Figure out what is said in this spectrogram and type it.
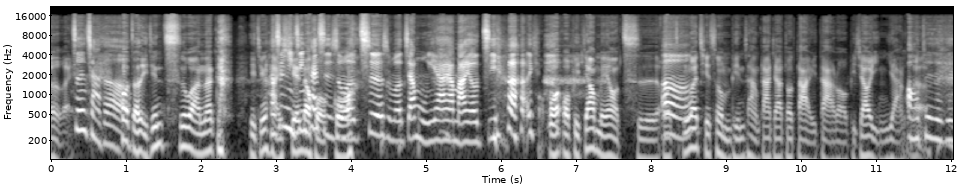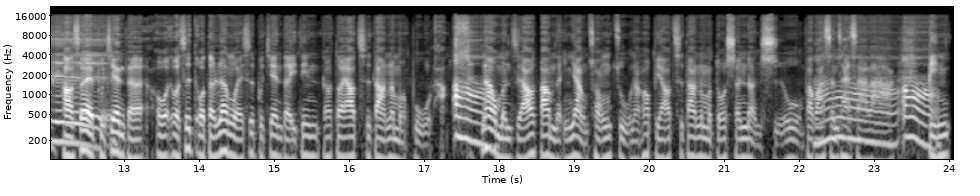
饿哎、欸，真的假的？或者已经吃完那个。已经海鲜的火锅，吃了什么姜母鸭呀、麻油鸡啊？我我比较没有吃，嗯、因为其实我们平常大家都大鱼大肉，比较营养。哦，对对对对，好，所以不见得，我我是我的认为是不见得一定都都要吃到那么补啦。哦，那我们只要把我们的营养充足，然后不要吃到那么多生冷食物，包括生菜沙拉、哦、冰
